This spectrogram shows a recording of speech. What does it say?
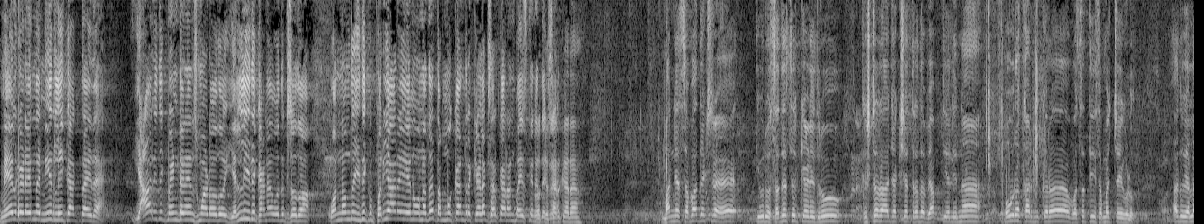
ಮೇಲ್ಗಡೆಯಿಂದ ನೀರು ಲೀಕ್ ಆಗ್ತಾ ಇದೆ. ಯಾರು ಇದಕ್ಕೆ ಮೇಂಟೆನೆನ್ಸ್ ಮಾಡೋದು ಎಲ್ಲಿ ಇದಕ್ಕೆ ಹಣ ಒದಗಿಸೋದು ಒಂದೊಂದು ಇದಕ್ಕೆ ಪರಿಹಾರ ಏನು ಅನ್ನೋದೇ ತಮ್ಮ ಮುಖಾಂತರ ಕೇಳಕ್ ಸರ್ಕಾರ ಬಯಸ್ತೀನಿ ಸರ್ಕಾರ. ಮಾನ್ಯ ಸಭಾಧ್ಯಕ್ಷರೇ ಇವರು ಸದಸ್ಯರು ಕೇಳಿದ್ರು ಕೃಷ್ಣರಾಜ ಕ್ಷೇತ್ರದ ವ್ಯಾಪ್ತಿಯಲ್ಲಿನ ಪೌರ ಕಾರ್ಮಿಕರ ವಸತಿ ಸಮುಚ್ಚಯಗಳು ಅದು ಎಲ್ಲ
